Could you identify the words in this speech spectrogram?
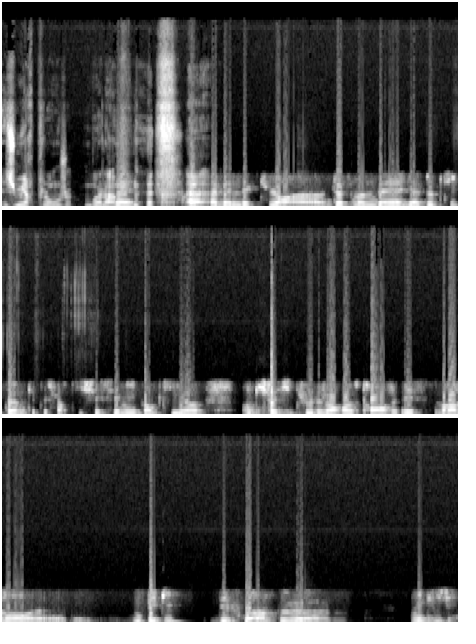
je m'y replonge. Voilà. Ouais. Très très belle lecture. euh, Judgment Day, il y a deux petits tomes qui étaient sortis chez Semic en petit, euh, en petit fascicule genre euh, Strange, et vraiment euh, une pépite des fois un peu euh, négligée.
